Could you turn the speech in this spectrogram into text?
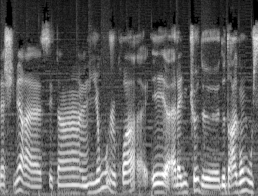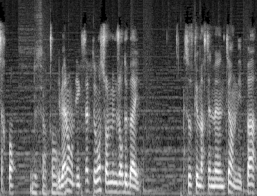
la chimère, euh, c'est un lion, je crois, et elle a une queue de, dragon ou serpent. De serpent. Et bien là, on est exactement sur le même genre de bail. Sauf que Martian Manhunter n'est pas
